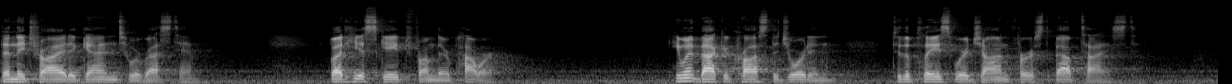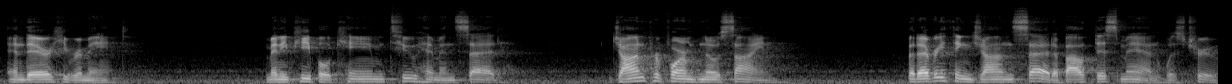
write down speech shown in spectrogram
Then they tried again to arrest him, but he escaped from their power. He went back across the Jordan to the place where John first baptized, and there he remained. Many people came to him and said, John performed no sign, but everything John said about this man was true.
